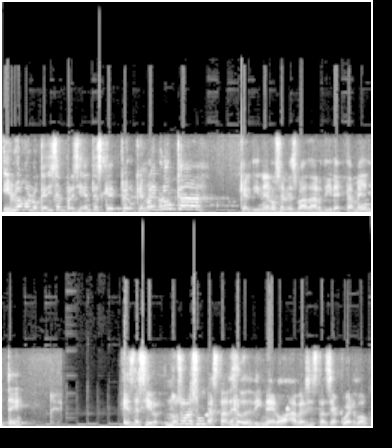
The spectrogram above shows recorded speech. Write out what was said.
Y luego lo que dice el presidente es que, pero que no hay bronca, que el dinero se les va a dar directamente. Es decir, no solo es un gastadero de dinero, a ver si estás de acuerdo,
